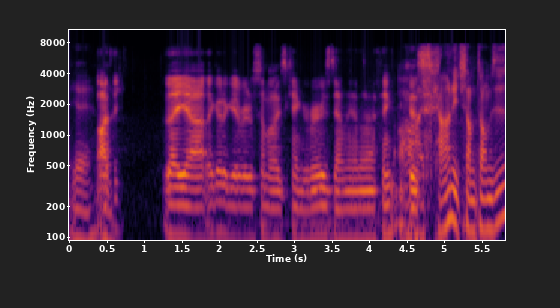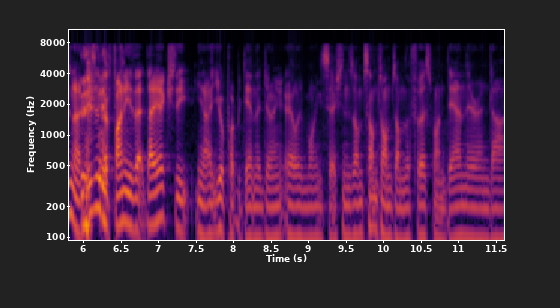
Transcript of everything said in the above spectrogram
yeah, I think they uh, they got to get rid of some of those kangaroos down there, though. I think because oh, it's carnage sometimes, isn't it? Isn't it funny that they actually, you know, you're probably down there doing early morning sessions. I'm sometimes I'm the first one down there, and uh,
